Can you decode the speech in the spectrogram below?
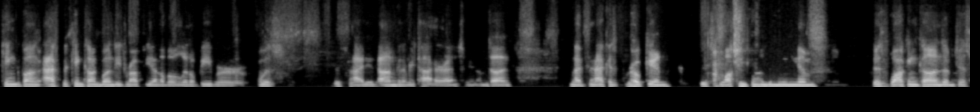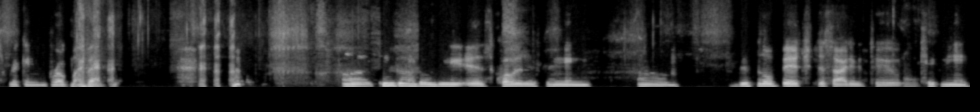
King Kong after King Kong Bundy dropped the elbow, Little Beaver was decided I'm gonna retire. I'm done. My back is broken. This walking condominium, this walking condom just freaking broke my back. uh, King Kong Bundy is quoted as saying, um, this little bitch decided to Ooh. kick me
